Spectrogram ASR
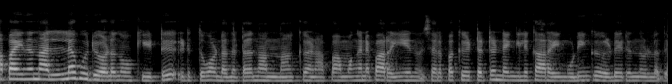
അപ്പോൾ അതിന് നല്ല കുരുവോളം നോക്കിയിട്ട് എടുത്ത് കൊണ്ടുവന്നിട്ട് നന്നാക്കുകയാണ്. അപ്പോൾ അമ്മ അങ്ങനെ പറയുന്നു. ചിലപ്പോൾ കേട്ടിട്ടുണ്ടെങ്കിൽ കറിയും കൂടിയും കേട് വരുന്നുള്ളത്.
